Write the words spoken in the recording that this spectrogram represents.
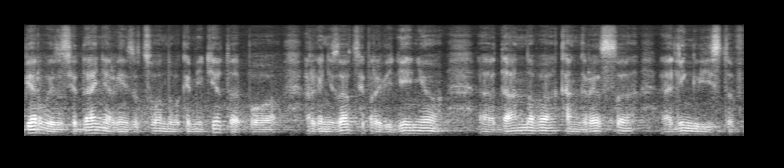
первое заседание Организационного комитета по организации и проведению э, данного Конгресса э, лингвистов.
